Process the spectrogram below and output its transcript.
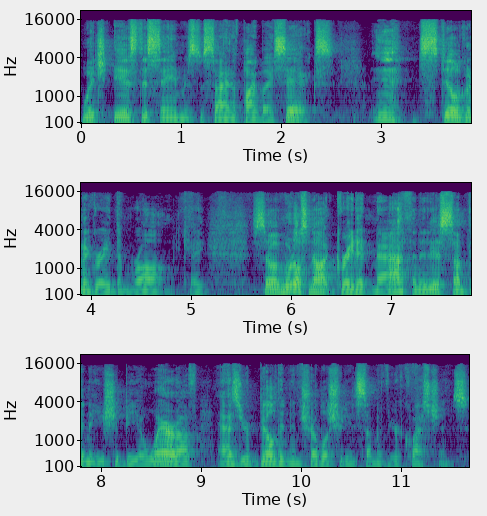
which is the same as the sine of pi by 6, eh, it's still going to grade them wrong. Okay, so Moodle's not great at math, and it is something that you should be aware of as you're building and troubleshooting some of your questions.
